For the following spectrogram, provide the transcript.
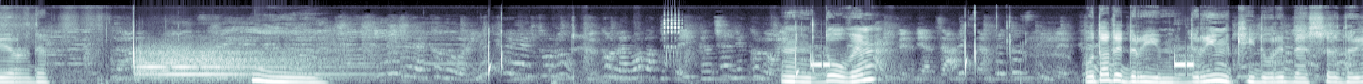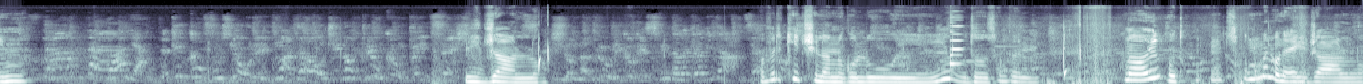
verde. Uh. Mm, dove? Votate Dream. Dream chi dovrebbe essere Dream? Il giallo. Ma perché ce l'hanno con lui? Io voto sempre. No, io voto... Secondo me non è il giallo.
